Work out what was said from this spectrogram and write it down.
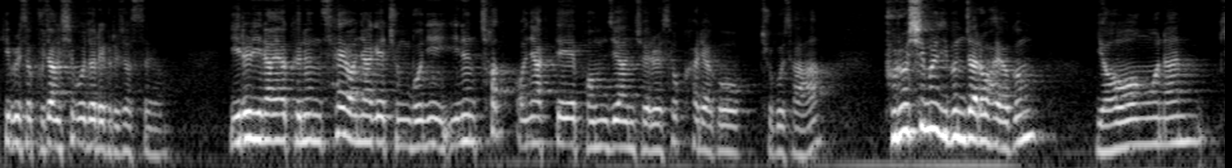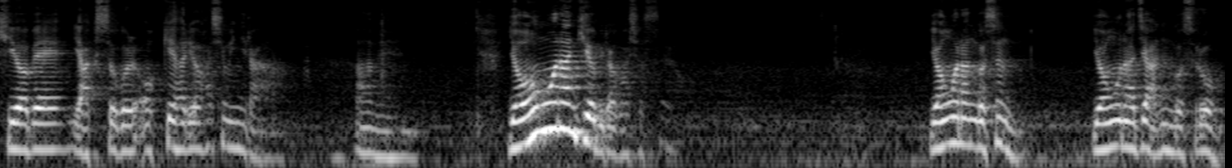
히브리서 9장 15절에 그러셨어요. 이를 인하여 그는 새 언약의 중본이 이는 첫 언약 때에 범죄한 죄를 속하려고 주구사 부르심을 입은 자로 하여금 영원한 기업의 약속을 얻게 하려 하심이니라. 아멘. 영원한 기업이라고 하셨어요. 영원한 것은 영원하지 않은 것으로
